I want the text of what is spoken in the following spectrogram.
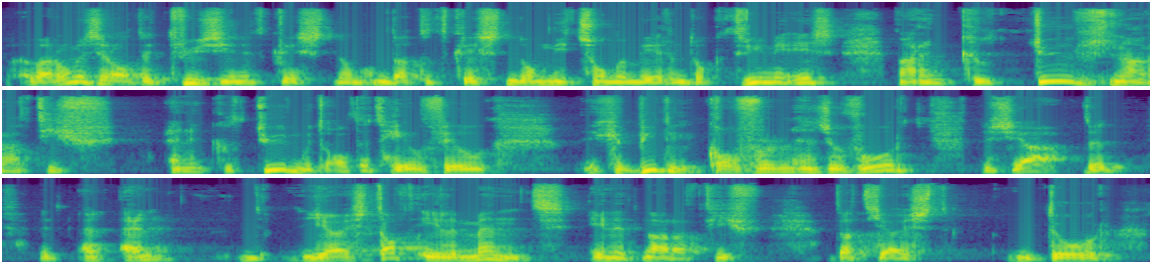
Waarom is er altijd ruzie in het christendom? Omdat het christendom niet zonder meer een doctrine is, maar een cultuurnarratief. En een cultuur moet altijd heel veel gebieden coveren enzovoort. Dus ja, de, en, en juist dat element in het narratief, dat juist door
